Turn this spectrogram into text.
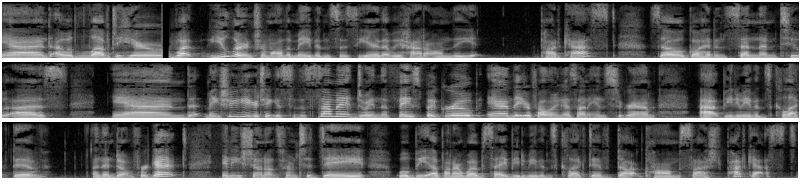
And I would love to hear what you learned from all the mavens this year that we had on the podcast. So go ahead and send them to us. And make sure you get your tickets to the summit, join the Facebook group, and that you're following us on Instagram at Beauty Mavens Collective. And then don't forget, any show notes from today will be up on our website, beautymavenscollective.com slash podcast.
